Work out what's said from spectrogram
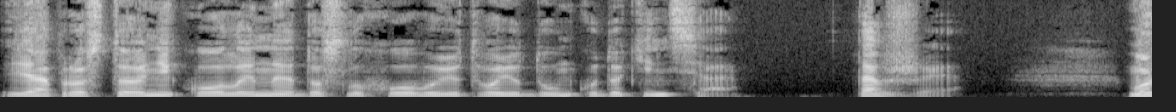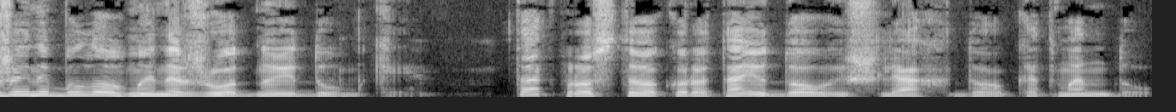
Я просто ніколи не дослуховую твою думку до кінця. Та вже. Може, й не було в мене жодної думки. Так просто коротаю довгий шлях до Катманду.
